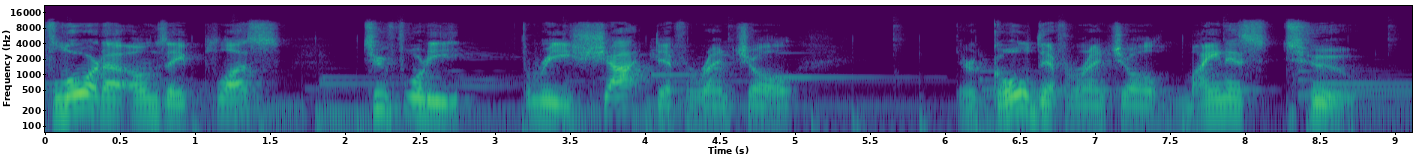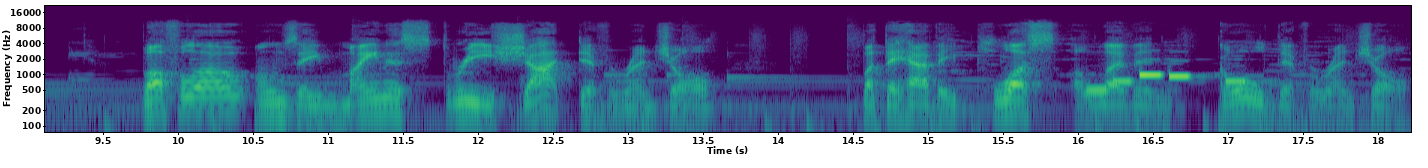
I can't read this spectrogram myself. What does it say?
Florida owns a plus 240 three shot differential. Their goal differential minus two. Buffalo owns a minus three shot differential, but they have a plus 11 goal differential.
